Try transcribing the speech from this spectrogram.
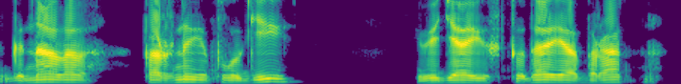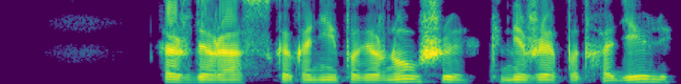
гнало парные плуги, ведя их туда и обратно. Каждый раз, как они, повернувши, к меже подходили,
